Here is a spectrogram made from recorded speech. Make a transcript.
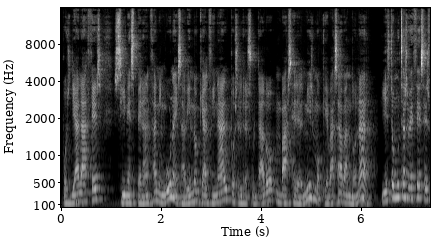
pues ya la haces sin esperanza ninguna y sabiendo que al final pues el resultado va a ser el mismo, que vas a abandonar. Y esto muchas veces es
